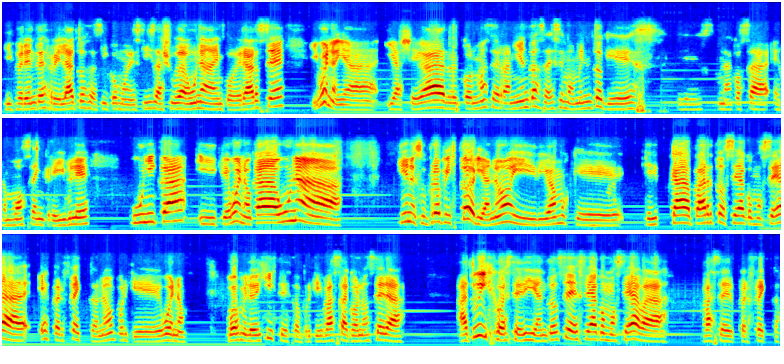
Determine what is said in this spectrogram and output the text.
diferentes relatos, así como decís, ayuda a una a empoderarse y bueno, y a, y a llegar con más herramientas a ese momento que es, es una cosa hermosa, increíble, única y que bueno, cada una tiene su propia historia, ¿no? Y digamos que, cada parto, sea como sea, es perfecto, ¿no? Porque, bueno, vos me lo dijiste esto, porque vas a conocer a, tu hijo ese día, entonces, sea como sea, va, va a ser perfecto.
